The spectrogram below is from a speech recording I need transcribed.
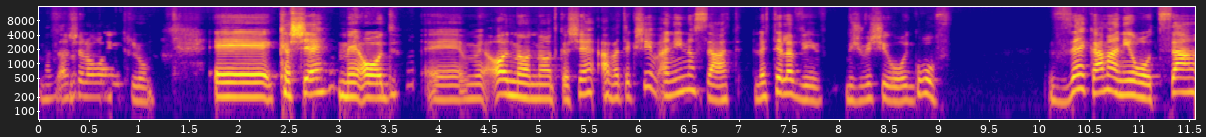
מזל שלא רואים כלום. קשה מאוד, מאוד מאוד מאוד קשה, אבל תקשיב, אני נוסעת לתל אביב בשביל שיעור אגרוף. זה כמה אני רוצה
